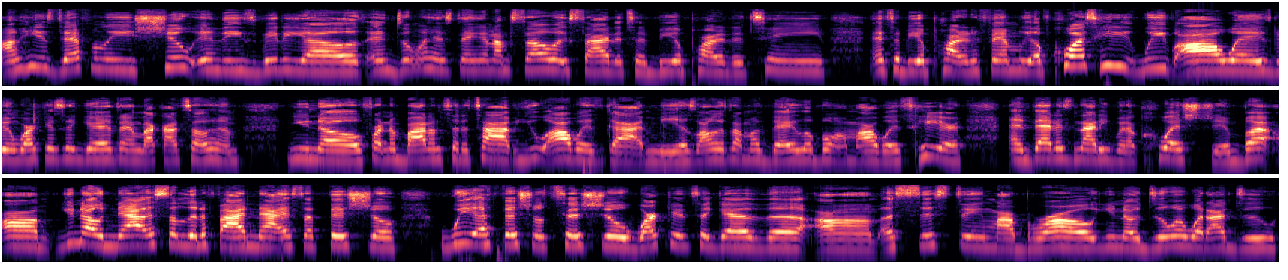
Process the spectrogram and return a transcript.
um, he's definitely shooting these videos and doing his thing, and I'm so excited to be a part of the team and to be a part of the family. Of course, he we've always been working together, and like I told him, you know, from the bottom to the top, you always got me. As long as I'm available, I'm always here, and that is not even a question. But um, you know, now it's solidified. Now it's official. We official tissue working together, um, assisting my bro. You know, doing what I do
